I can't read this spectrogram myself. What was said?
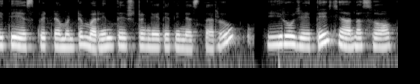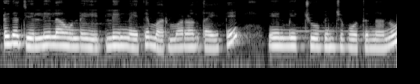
అయితే వేసి పెట్టామంటే మరింత ఇష్టంగా అయితే తినేస్తారు. ఈరోజు అయితే చాలా సాఫ్ట్గా జెల్లీలా ఉండే ఇడ్లీలను అయితే మర్మరాలతో అయితే నేను మీకు చూపించబోతున్నాను.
